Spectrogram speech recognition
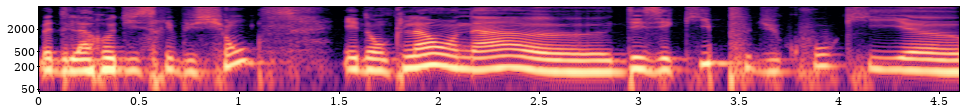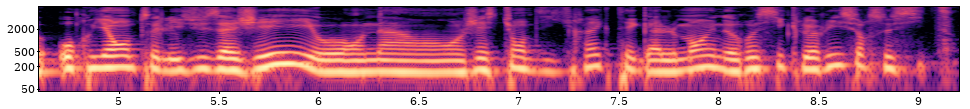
bah, de la redistribution. Et donc là, on a des équipes du coup qui orientent les usagers et on a en gestion directe également une recyclerie sur ce site.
